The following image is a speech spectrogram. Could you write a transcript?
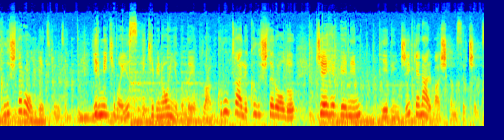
Kılıçdaroğlu getirildi. 22 Mayıs 2010 yılında yapılan kurultayla Kılıçdaroğlu CHP'nin 7. Genel Başkanı seçildi.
